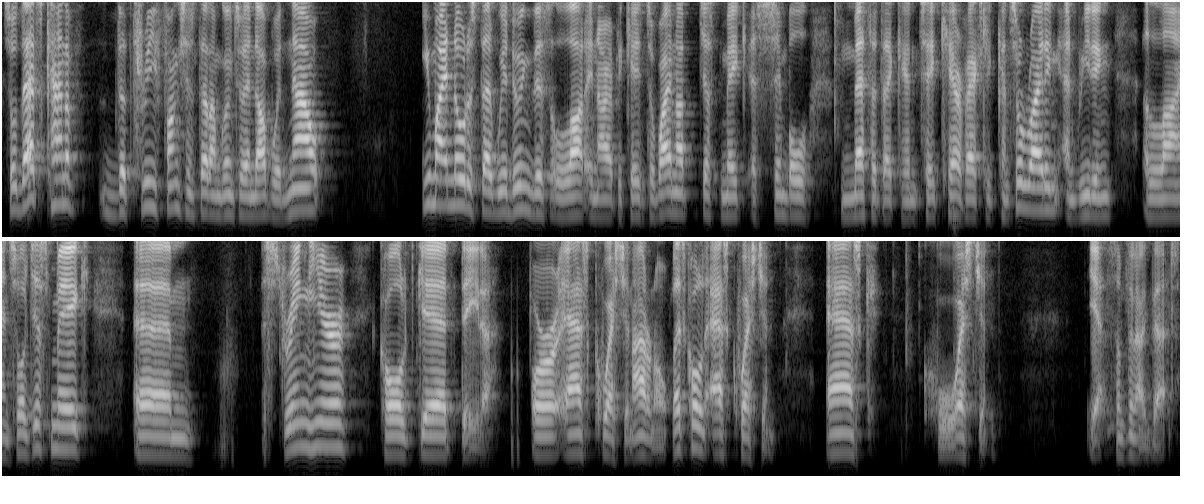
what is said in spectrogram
So that's kind of the three functions that I'm going to end up with. Now, you might notice that we're doing this a lot in our application. So why not just make a simple method that can take care of actually console writing and reading a line. So I'll just make um, a string here called get data or ask question. I don't know. Let's call it ask question. Ask question. Yeah, something like that.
